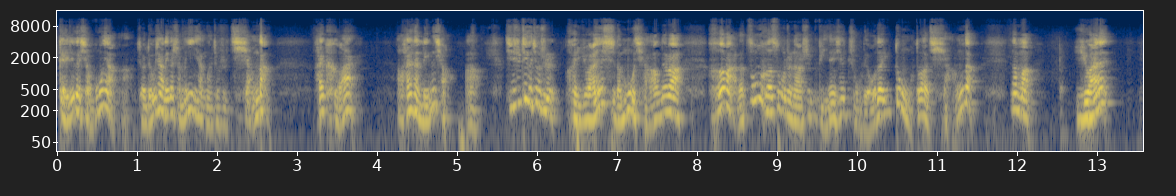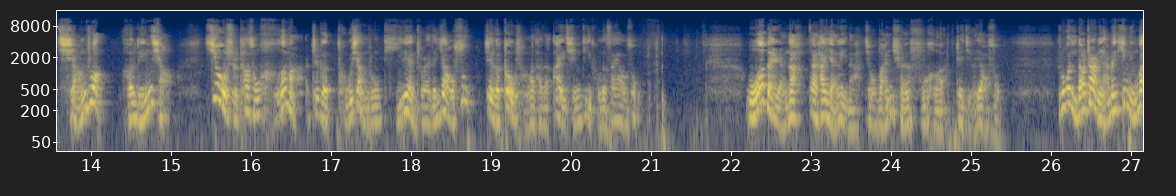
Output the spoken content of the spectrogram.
给这个小姑娘啊就留下了一个什么印象呢？就是强大，还可爱啊，还很灵巧啊。其实这个就是很原始的慕强，对吧？河马的综合素质呢是比那些主流的动物都要强的。那么圆、强壮和灵巧，就是它从河马这个图像中提炼出来的要素，这个构成了它的爱情地图的三要素。我本人呢，在他眼里呢，就完全符合这几个要素。如果你到这儿你还没听明白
